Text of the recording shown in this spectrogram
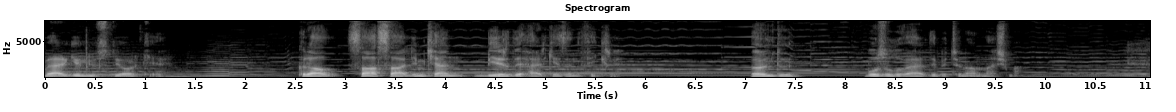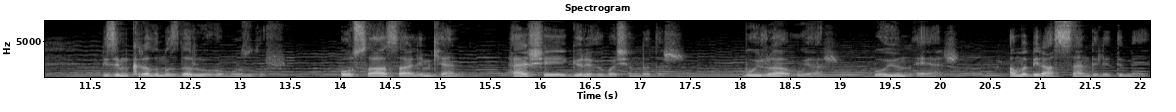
Vergilius diyor ki, Kral sağ salimken birdi herkesin fikri. Öldü, bozuluverdi bütün anlaşma. Bizim kralımız da ruhumuzdur. O sağ salimken her şeye görevi başındadır. Buyruğa uyar, boyun eğer. Ama biraz sendeledi mi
